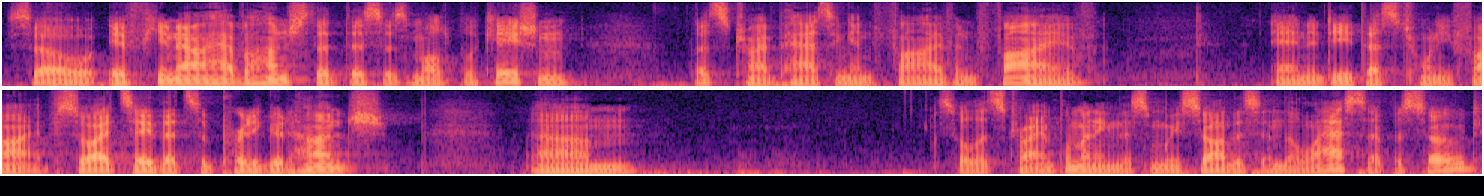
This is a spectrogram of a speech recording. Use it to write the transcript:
So if you now have a hunch that this is multiplication, let's try passing in 5 and 5. And indeed, that's 25. So I'd say that's a pretty good hunch. Um, so let's try implementing this. And we saw this in the last episode.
